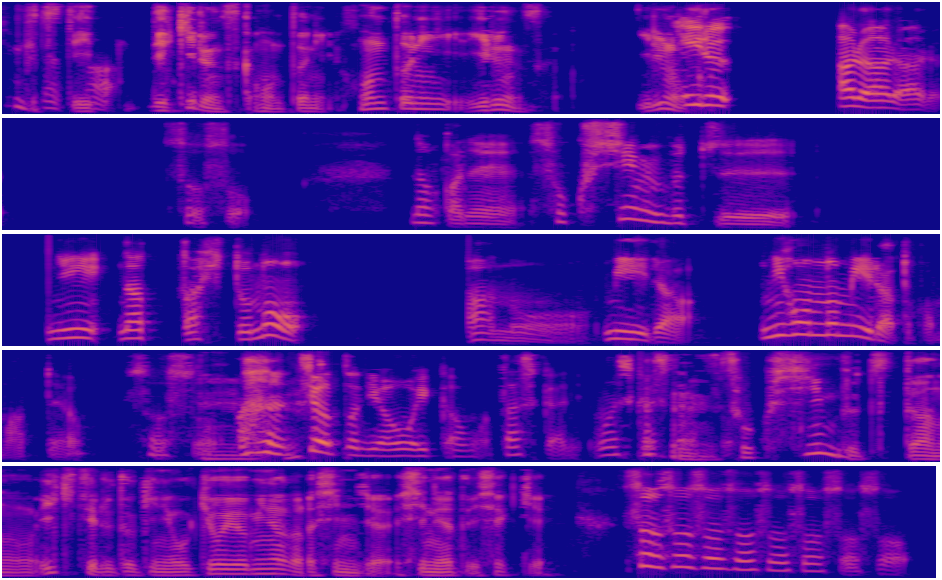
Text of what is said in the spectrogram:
神仏ってできるんですか？本当に。本当にいるんですか？いるのいる。あるあるある。そうそう。なんかね、即身仏になった人の、あの、ミイラ。日本のミイラとかもあったよ。そうそう。えー、京都には多いかも。確かに。もしかしたら。即身仏って、あの、生きてる時にお経を読みながら死んじゃう、死ぬやつでしたっけ？そうそうそうそうそうそうそう。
